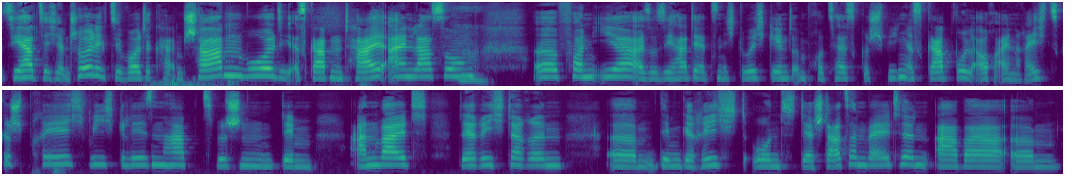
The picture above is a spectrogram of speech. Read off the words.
sie hat sich entschuldigt, sie wollte keinem Schaden wohl, die, es gab eine Teileinlassung. Hm äh, von ihr. Also sie hat jetzt nicht durchgehend im Prozess geschwiegen. Es gab wohl auch ein Rechtsgespräch, wie ich gelesen habe, zwischen dem Anwalt der Richterin, ähm, dem Gericht und der Staatsanwältin. Aber ähm,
